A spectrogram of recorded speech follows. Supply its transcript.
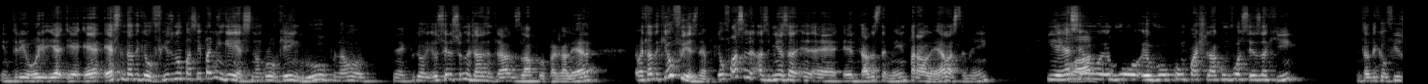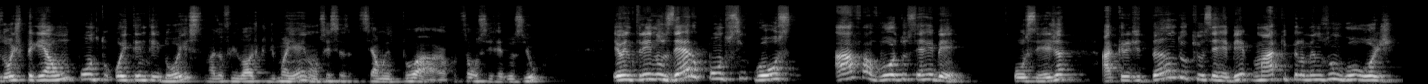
Entrei hoje, e, e, essa entrada que eu fiz eu não passei para ninguém, assim, não coloquei em grupo, não, né, porque eu, eu, seleciono já as entradas lá para a galera, é uma entrada que eu fiz, né? Porque eu faço as minhas é, entradas também, paralelas também, e essa claro. eu, eu, vou, eu vou compartilhar com vocês aqui, entrada que eu fiz hoje, peguei a 1.82, mas eu fiz lógico de manhã, não sei se, se aumentou a condição ou se reduziu, eu entrei no 0.5 gols a favor do CRB. Ou seja, acreditando que o CRB marque pelo menos um gol hoje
